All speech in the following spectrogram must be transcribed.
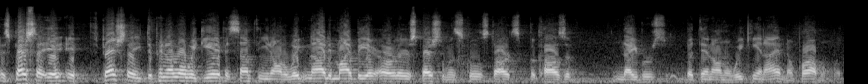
especially, if, especially depending on what we get, if it's something, you know, on a weeknight, it might be earlier, especially when school starts because of neighbors, but then on the weekend, I have no problem with,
